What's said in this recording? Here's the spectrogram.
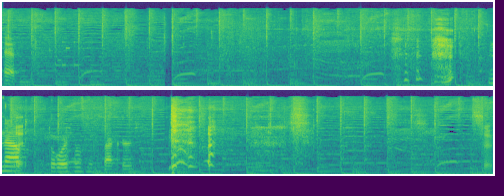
F. no, doors are for suckers. so,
